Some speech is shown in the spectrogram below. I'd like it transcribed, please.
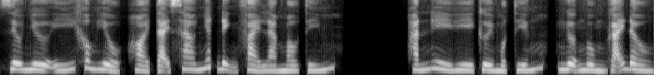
Diêu như ý không hiểu, hỏi tại sao nhất định phải là màu tím. Hắn hì hì cười một tiếng, ngượng ngùng gãi đầu,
